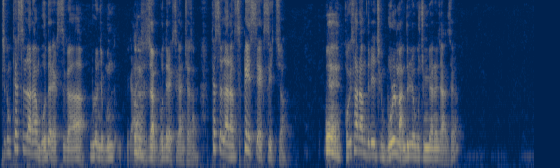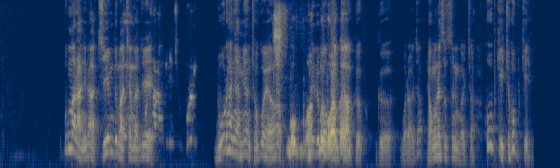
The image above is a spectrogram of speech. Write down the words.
지금 테슬라랑 모델 X가 물론 이제 문 아니 네. 죄송 모델 X가 아니 죄송 테슬라랑 스페이스 X 있죠. 네, 거기 사람들이 지금 뭘 만들려고 준비하는지 아세요? 뿐만 아니라 GM도 마찬가지. 뭘 하냐면 저거예요. 뭐, 뭐, 뭐, 뭐뭐 있죠? 할까요? 그, 그 뭐라 그러죠? 병원에서 쓰는 거 있죠. 호흡기 있죠. 호흡기.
